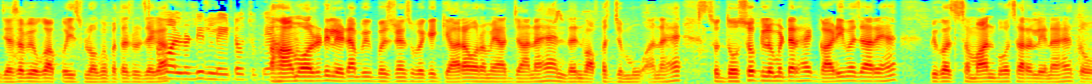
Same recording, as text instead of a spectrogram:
जैसा भी होगा आपको इस ब्लॉग में पता चल जाएगा। ऑलरेडी लेट हो चुके हैं। हाँ हम ऑलरेडी लेट हैं। अभी बज रहे हैं सुबह के 11 और हमें आज जाना है एंड देन वापस जम्मू आना है। सो 200 किलोमीटर है गाड़ी में जा रहे हैं बिकॉज़ सामान बहुत सारा लेना है तो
